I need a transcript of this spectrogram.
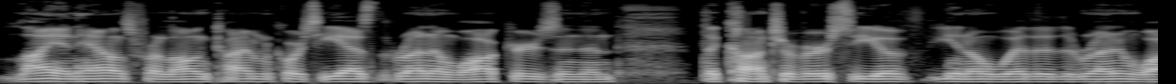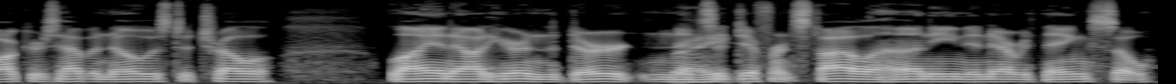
lion hounds for a long time. And of course, he has the running walkers, and then the controversy of you know whether the running walkers have a nose to trail lion out here in the dirt, and it's a different style of hunting and everything. So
